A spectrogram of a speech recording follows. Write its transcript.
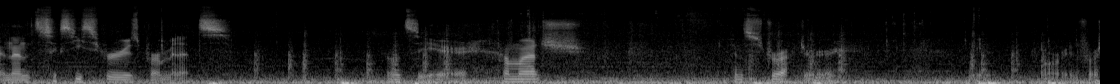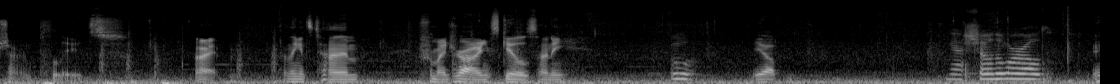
and then 60 screws per minute. Let's see here. How much constructor? More reinforced iron plates. Alright, I think it's time for my drawing skills, honey. Ooh. Yep. Yeah, show the world.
